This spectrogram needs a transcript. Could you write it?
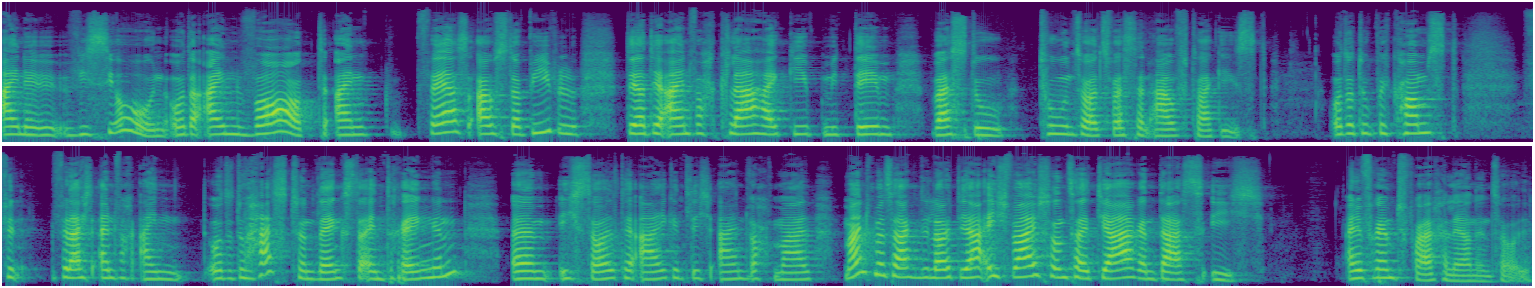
eine Vision oder ein Wort, ein Vers aus der Bibel, der dir einfach Klarheit gibt mit dem, was du tun sollst, was dein Auftrag ist. Oder du bekommst vielleicht einfach ein, oder du hast schon längst ein Drängen, ähm, ich sollte eigentlich einfach mal, manchmal sagen die Leute, ja, ich weiß schon seit Jahren, dass ich eine Fremdsprache lernen soll.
